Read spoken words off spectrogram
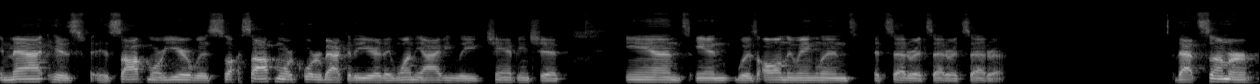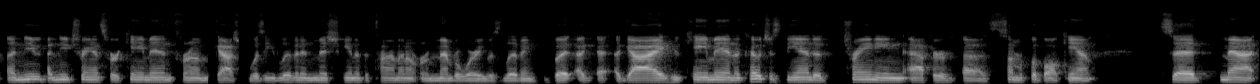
And Matt, his his sophomore year was so, sophomore quarterback of the year. They won the Ivy League championship and and was all New England, et cetera, et cetera, et cetera that summer a new a new transfer came in from gosh was he living in michigan at the time i don't remember where he was living but a, a guy who came in the coach at the end of training after uh, summer football camp said matt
